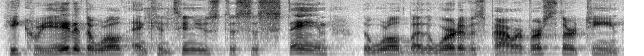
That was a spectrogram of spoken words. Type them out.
He created the world and continues to sustain the world by the word of his power. Verse 13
